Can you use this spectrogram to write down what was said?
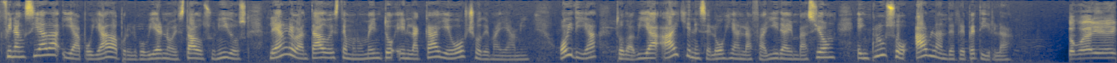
financiada y apoyada por el gobierno de Estados Unidos, le han levantado este monumento en la calle 8 de Miami. Hoy día todavía hay quienes elogian la fallida invasión e incluso hablan de repetirla. Lo que hay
